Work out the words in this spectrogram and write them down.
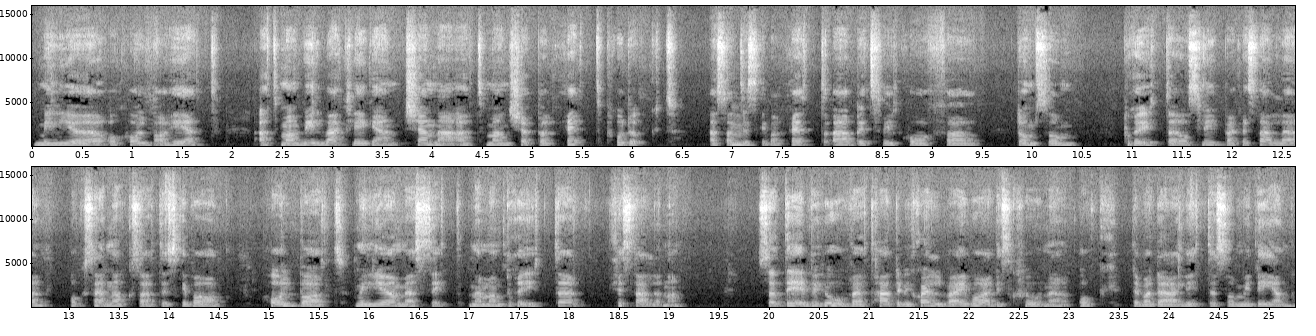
miljö och hållbarhet, att man vill verkligen känna att man köper rätt produkt. Alltså att Mm. det ska vara rätt arbetsvillkor för de som bryter och slipar kristaller och sen också att det ska vara hållbart miljömässigt när man bryter kristallerna. Så att det behovet hade vi själva i våra diskussioner och det var där lite som idén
